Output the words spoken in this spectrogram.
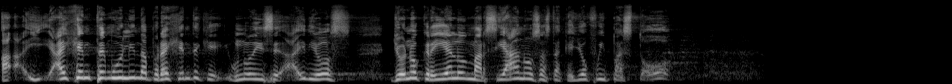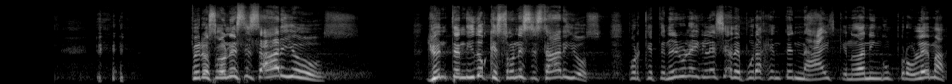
Ah, y hay gente muy linda, pero hay gente que uno dice, ay Dios, yo no creía en los marcianos hasta que yo fui pastor. Pero son necesarios. Yo he entendido que son necesarios, porque tener una iglesia de pura gente nice que no da ningún problema,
